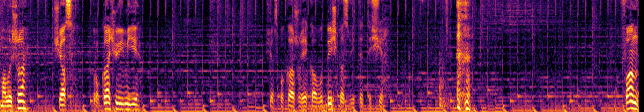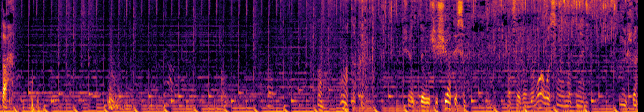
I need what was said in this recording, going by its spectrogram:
малиша. Зараз прокачуємо її. Зараз покажу, яка водичка звідти тече. Фанта. О, отака. Зараз буде очищатися. Оце вимивалося воно з нею. Ну і ще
